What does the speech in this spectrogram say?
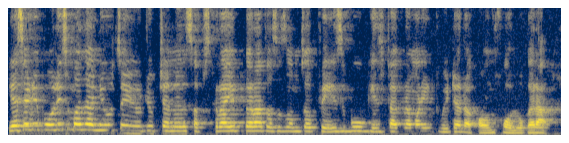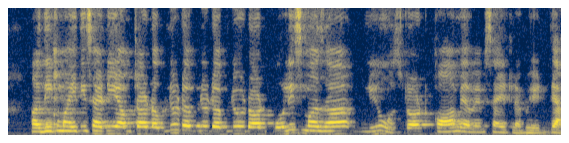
यासाठी पोलीस माझा न्यूजचं युट्यूब चॅनल सबस्क्राईब करा तसंच आमचं फेसबुक इंस्टाग्राम आणि ट्विटर अकाउंट फॉलो करा. अधिक माहितीसाठी आमच्या W W W dot police Majha news dot com या वेबसाईटला भेट द्या.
